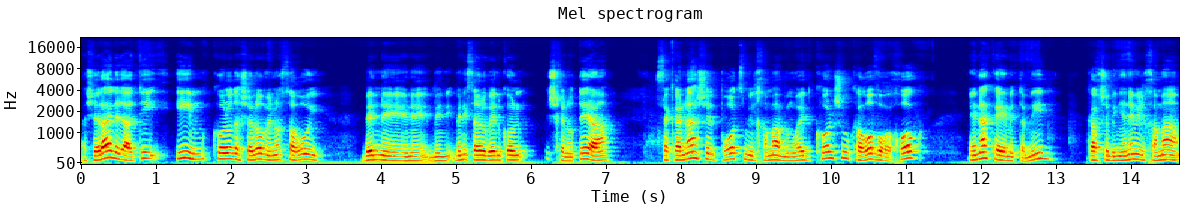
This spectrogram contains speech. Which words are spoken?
השאלה היא לדעתי אם כל עוד השלום אינו שרוי בין, אה, בין, בין ישראל ובין כל שכנותיה, סכנה של פרוץ מלחמה במועד כלשהו קרוב או רחוק אינה קיימת תמיד, כך שבענייני מלחמה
